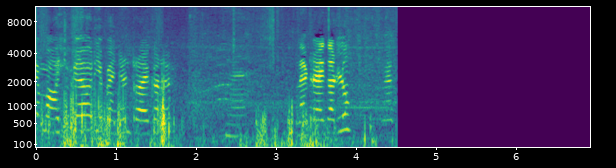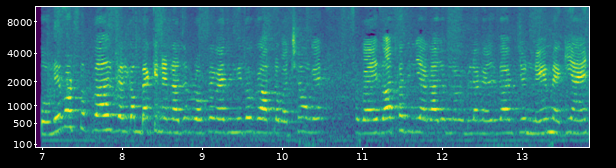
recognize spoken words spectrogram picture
हम आ चुके हैं और ये व्यंजन ट्राई कर रहे हैं। मैं मैं ट्राई कर लूँ? What's up guys welcome back in another blog से गाइस उम्मीद हो आप लोग अच्छे होंगे। तो गाइस आज का दिन आज हम लोग मिला। गाइस जो नए मैगी आए हैं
